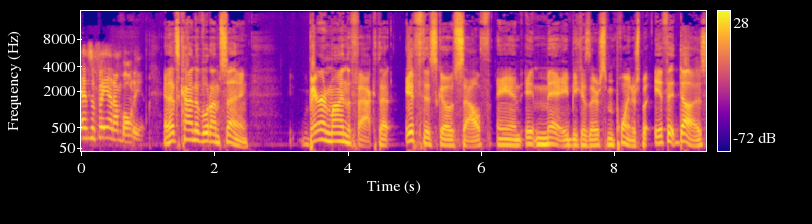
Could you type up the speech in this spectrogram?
as a fan, I'm bought in. And that's kind of what I'm saying. Bear in mind the fact that if this goes south, and it may because there's some pointers, but if it does,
